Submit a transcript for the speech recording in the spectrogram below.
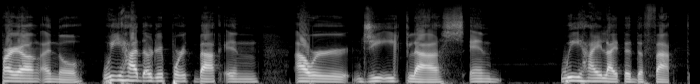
parang ano we had a report back in our GE class and we highlighted the fact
